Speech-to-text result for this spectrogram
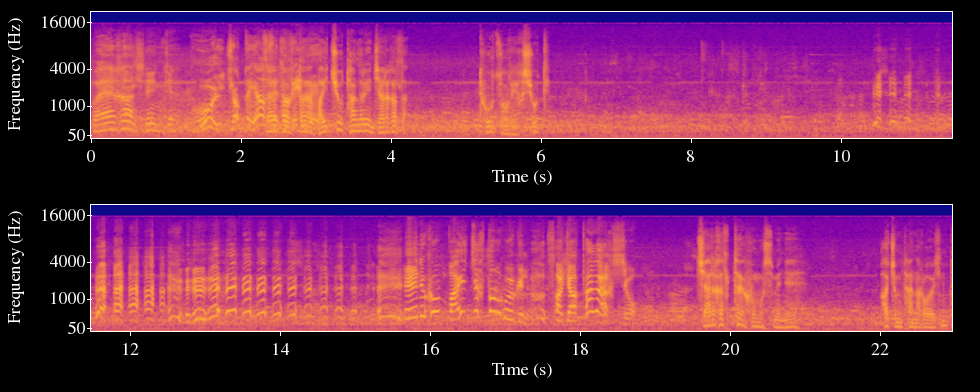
Байгаа л энд. Ой, ч одоо яасан За та баячуу та нарын жаргал төр зурих шүү дээ. Энэ хүн баяжих дургүйг нь сожоотой байх шүү. Жаргалтай хүмүүс минь ээ. Хожим та нар уйланд.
